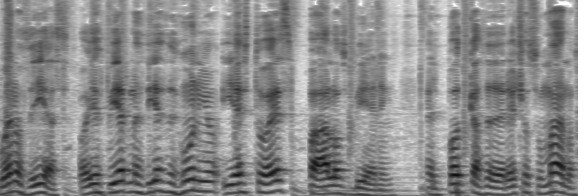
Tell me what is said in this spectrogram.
Buenos días, hoy es viernes 10 de junio y esto es Palos Vienen, el podcast de derechos humanos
